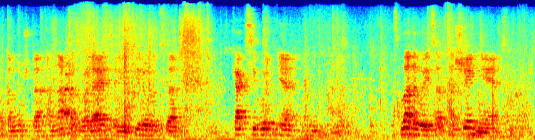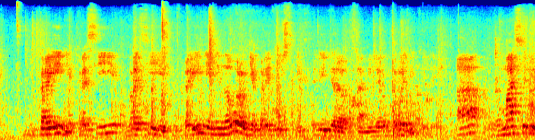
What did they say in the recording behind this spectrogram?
потому что она позволяет ориентироваться, как сегодня складывается отношение Украине к России, в России к Украине не на уровне политических лидеров там, или руководителей, а в массе людей.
